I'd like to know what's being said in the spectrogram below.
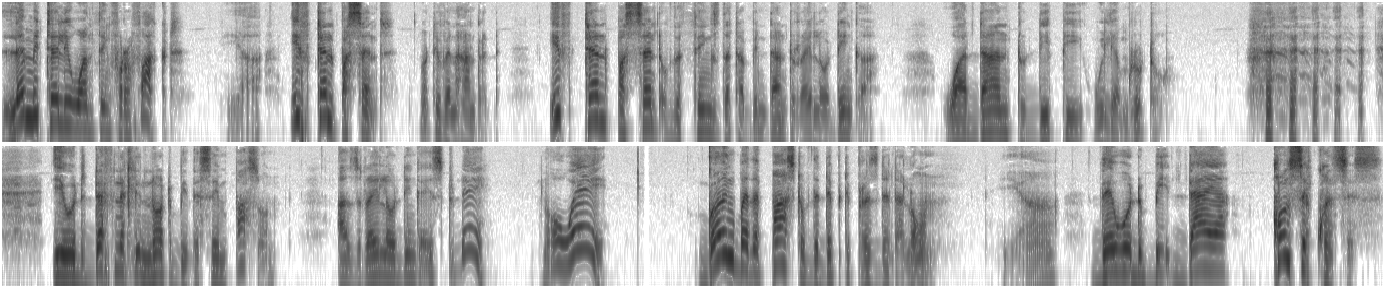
Let me tell you one thing for a fact. Yeah, if 10%, not even 100, if 10% of the things that have been done to Raila Odinga were done to DP William Ruto, he would definitely not be the same person as Raila Odinga is today. No way. Going by the past of the deputy president alone, yeah, there would be dire consequences,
